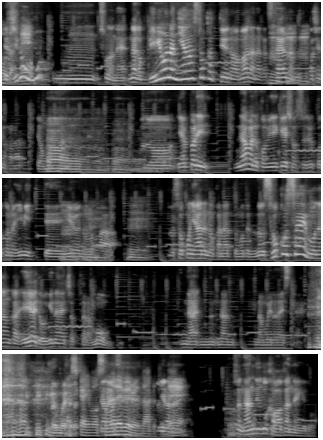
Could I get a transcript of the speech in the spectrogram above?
そうだね。自分もうーんそうだねなんか微妙なニュアンスとかっていうのはまだなんか伝えるのは難しいのかなって思った、うん、あのやっぱり生でコミュニケーションすることの意味っていうのは、うん、そこにあるのかなって思ったけどそこさえもなんか AI で補えちゃったらもうななななんもいらないですね。確かにもうそのレベルになるとね。それ何年後かわかんないけど、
